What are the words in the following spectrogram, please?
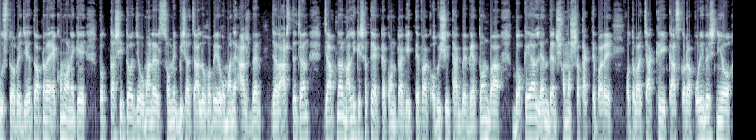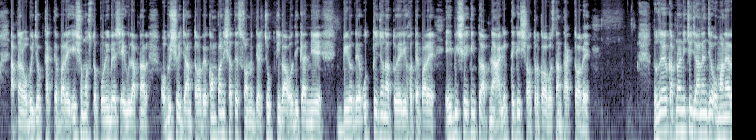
বুঝতে হবে। যেহেতু আপনারা এখনও অনেকে প্রত্যাশিত যে ওমানের শ্রমিক ভিসা চালু হবে, ওমানে আসবেন, যারা আসতে চান, যে আপনার মালিকের সাথে একটা কন্ট্রাক্ট ইত্তেফাক অবশ্যই থাকবে, বেতন বা বকেয়া লেনদেন সমস্যা থাকতে পারে, অথবা চাকরি, কাজ করা, পরিবেশ নিয়েও আপনার অভিযোগ থাকতে পারে, এই সমস্ত পরিবেশ এগুলো আপনার অবশ্যই জানতে হবে। কোম্পানির সাথে শ্রমিকদের চুক্তি বা অধিকার নিয়ে বিরোধে উত্তেজনা তৈরি হতে পারে, এই বিষয়ে কিন্তু আপনার আগের থেকেই সতর্ক অবস্থান থাকতে হবে। তো যাই হোক, আপনারা নিশ্চয়ই জানেন যে ওমানের,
